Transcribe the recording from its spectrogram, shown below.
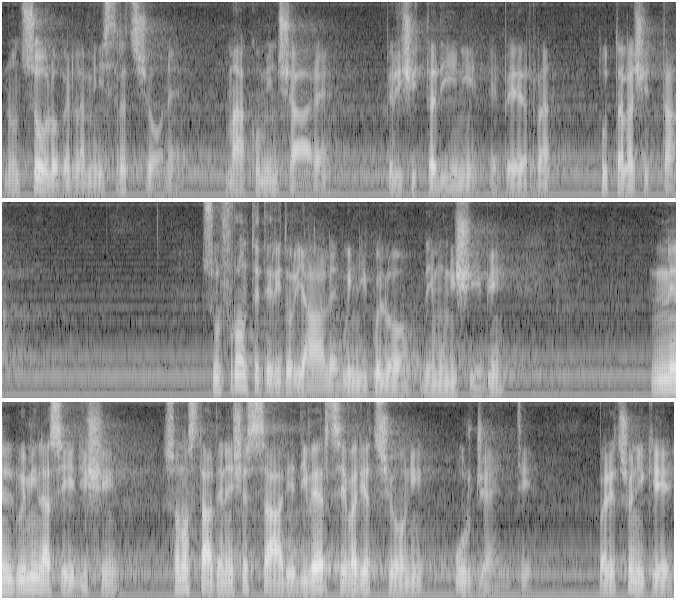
non solo per l'amministrazione ma a cominciare per i cittadini e per tutta la città. Sul fronte territoriale, quindi quello dei municipi, nel 2016 sono state necessarie diverse variazioni urgenti, variazioni che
